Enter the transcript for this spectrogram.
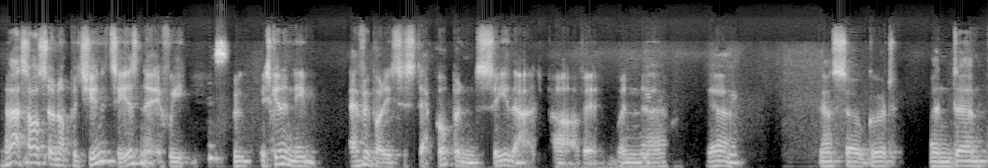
But that's also an opportunity isn't it? If we it's, it's going to need everybody to step up and see that as part of it when uh, yeah. yeah. That's so good. And um,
